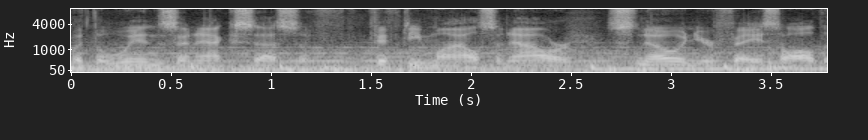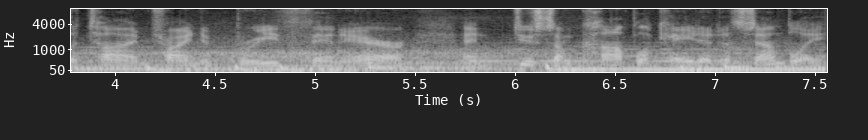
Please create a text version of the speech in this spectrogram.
With the winds in excess of 50 miles an hour, snow in your face all the time, trying to breathe thin air and do some complicated assembly,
